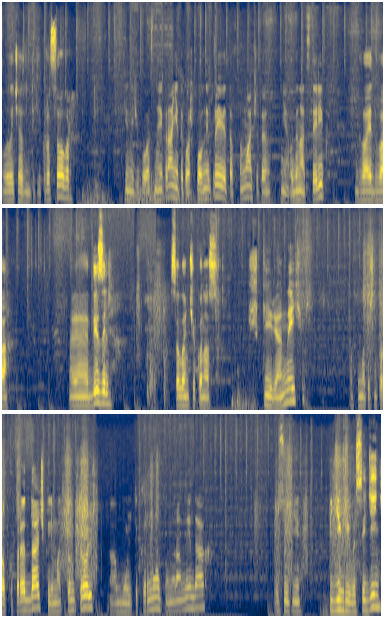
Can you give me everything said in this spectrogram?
Величезний такий кросовер. Цінничок у вас на екрані, також повний привід, автомат, 14, ні, 11 рік, 2,2 е, дизель. Салончик у нас шкіряний. Автоматична коробка передач, клімат-контроль, мультикермо, панорамний дах. Присутні підігріви сидінь.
